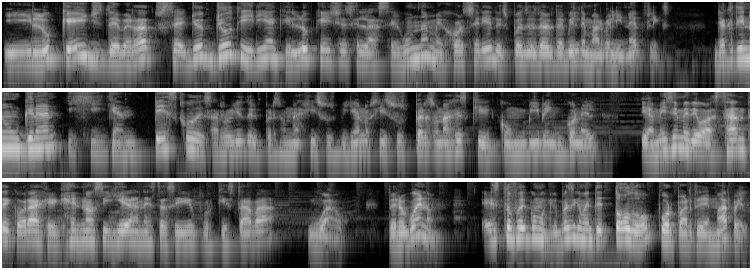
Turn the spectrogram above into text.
Y Luke Cage, de verdad, yo, yo diría que Luke Cage es la segunda mejor serie después de Daredevil de Marvel y Netflix, ya que tiene un gran y gigantesco desarrollo del personaje y sus villanos y sus personajes que conviven con él. Y a mí sí me dio bastante coraje que no siguieran esta serie porque estaba wow. Pero bueno, esto fue como que básicamente todo por parte de Marvel.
